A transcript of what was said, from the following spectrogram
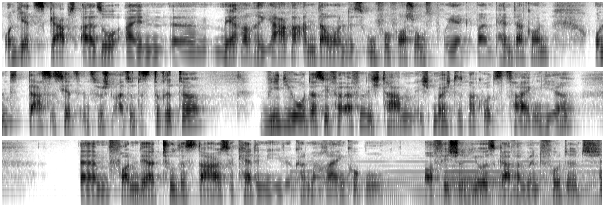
Und jetzt gab es also ein äh, mehrere Jahre andauerndes UFO-Forschungsprojekt beim Pentagon. Und das ist jetzt inzwischen also das dritte Video, das sie veröffentlicht haben. Ich möchte es mal kurz zeigen hier. Ähm, von der To the Stars Academy. Wir können mal reingucken. Official US Government Footage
